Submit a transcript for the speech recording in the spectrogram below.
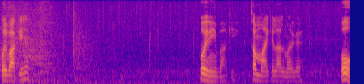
कोई बाकी है? कोई नहीं बाकी। सब माई के लाल मर गए। ओ,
